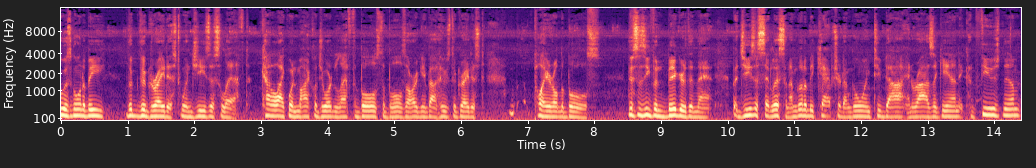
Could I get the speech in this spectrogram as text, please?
was going to be the, the greatest when Jesus left. Kind of like when Michael Jordan left the Bulls, the Bulls arguing about who's the greatest player on the Bulls. This is even bigger than that. But Jesus said, Listen, I'm going to be captured. I'm going to die and rise again. It confused them,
